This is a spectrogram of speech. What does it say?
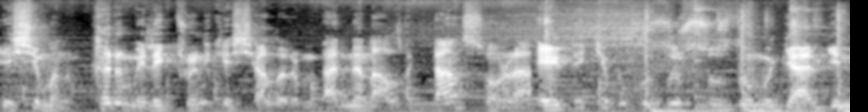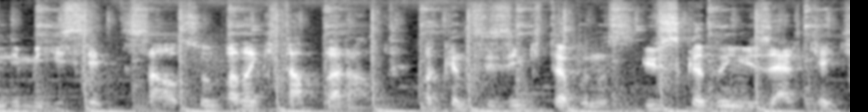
Yeşim Hanım, karım elektronik eşyalarımı benden aldıktan sonra evdeki bu huzursuzluğumu, gerginliğimi hissetti sağ olsun bana kitaplar aldı. Bakın sizin kitabınız 100 kadın 100 erkek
